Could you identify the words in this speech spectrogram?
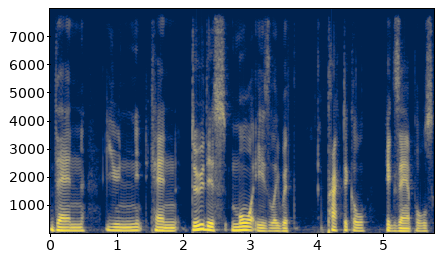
then you can do this more easily with practical examples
